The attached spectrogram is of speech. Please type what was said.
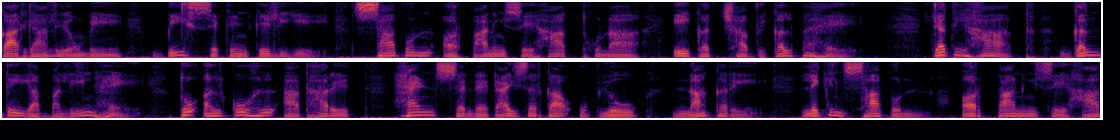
कार्यालयों में 20 सेकंड के लिए साबुन और पानी से हाथ धोना एक अच्छा विकल्प है। यदि हाथ गंदे या मलिन हैं तो अल्कोहल आधारित हैंड सैनिटाइजर का उपयोग ना करें, लेकिन साबुन और पानी से हाथ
